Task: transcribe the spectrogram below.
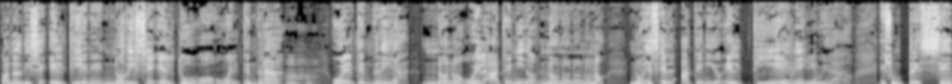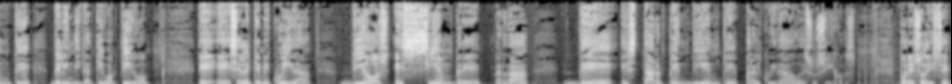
Cuando él dice él tiene, no dice él tuvo o él tendrá. O él tendría. No, no, o él ha tenido. No, no, no, no, no. No es él ha tenido, él tiene, cuidado. Es un presente del indicativo activo. Eh, es él el que me cuida. Dios es siempre, ¿verdad? de estar pendiente para el cuidado de sus hijos. Por eso dice,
